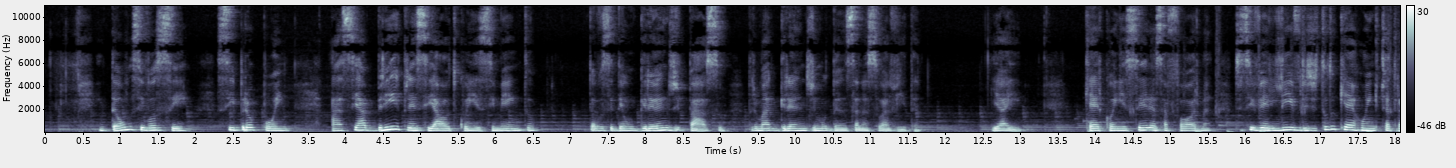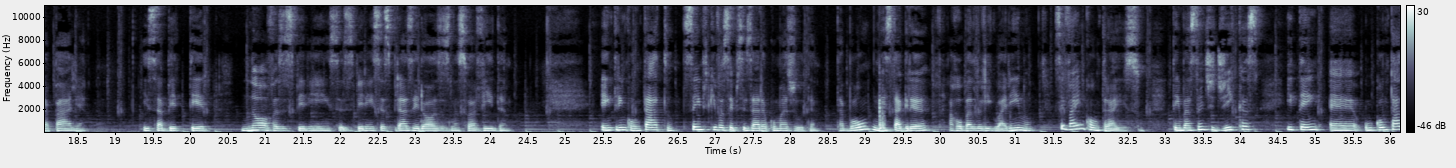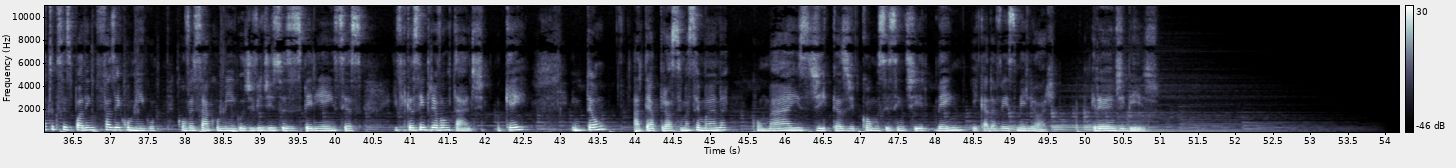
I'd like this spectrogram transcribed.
Então, se você se propõe a se abrir para esse autoconhecimento, então você deu um grande passo para uma grande mudança na sua vida. E aí, quer conhecer essa forma de se ver livre de tudo que é ruim que te atrapalha e saber ter novas experiências, experiências prazerosas na sua vida? Entre em contato sempre que você precisar alguma ajuda, tá bom? No Instagram, Luliguarino, você vai encontrar isso. Tem bastante dicas e tem é, um contato que vocês podem fazer comigo, conversar comigo, dividir suas experiências e fica sempre à vontade, ok? Então, até a próxima semana com mais dicas de como se sentir bem e cada vez melhor. Grande beijo!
